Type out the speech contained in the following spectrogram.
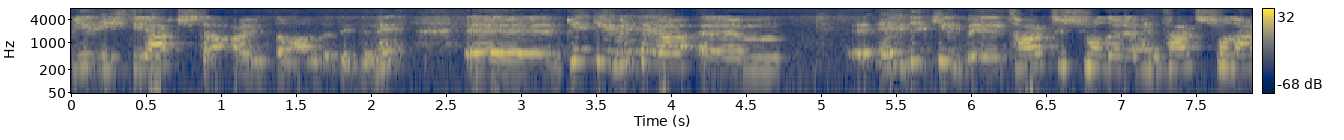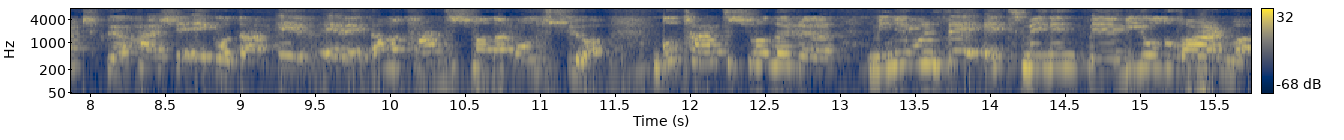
bir ihtiyaç da aynı zamanda dediniz. Ee, peki mesela e, evdeki e, tartışmaları, hani tartışmalar çıkıyor, her şey egodan, ev evet ama tartışmalar oluşuyor. Bu tartışmaları minimize etmenin e, bir yolu var mı?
